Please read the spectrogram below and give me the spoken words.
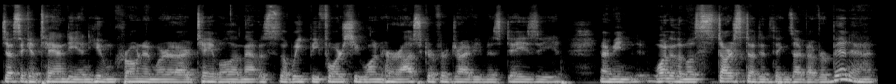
Jessica Tandy and Hume Cronyn were at our table. And that was the week before she won her Oscar for Driving Miss Daisy. I mean, one of the most star-studded things I've ever been at.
